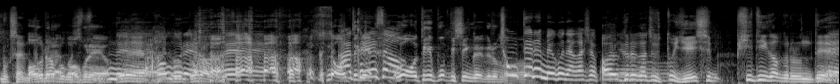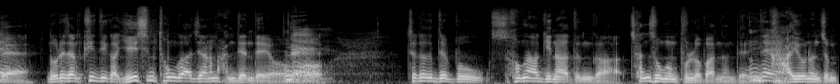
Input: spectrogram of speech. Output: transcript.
목사님 억울해- 놀아보고 억울해요? 싶어요. 네, 아, 억울해요. 놀아보고 네. 근데 아, 어떻게 그래서 그거 어떻게 뽑히신 거예요, 그러면? 총대를 메고 나가셨군요. 아, 그래가지고 또 예심 PD가 그러는데 네. 노래장 PD가 예심 통과하지 않으면 안 된대요. 네. 제가 근데 뭐 성악이나든가 찬송은 불러봤는데 네. 이 가요는 좀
